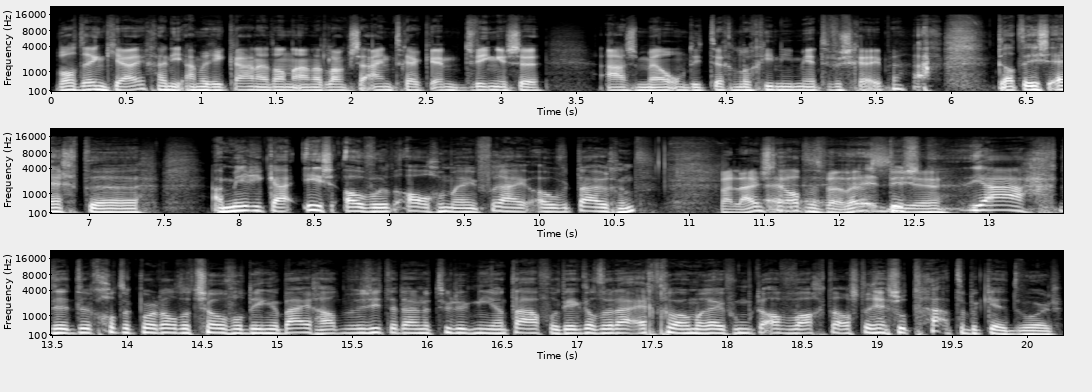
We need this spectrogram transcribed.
Wat denk jij? Gaan die Amerikanen dan aan het langste eind trekken en dwingen ze ASML om die technologie niet meer te verschepen? Dat is echt. eh, Amerika is over het algemeen vrij overtuigend. Wij luisteren altijd wel, hè? Eh, Die, dus eh, ja, de, de, god, ik word altijd zoveel dingen bijgehaald. Maar we zitten daar natuurlijk niet aan tafel. Ik denk dat we daar echt gewoon maar even moeten afwachten als de resultaten bekend worden.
